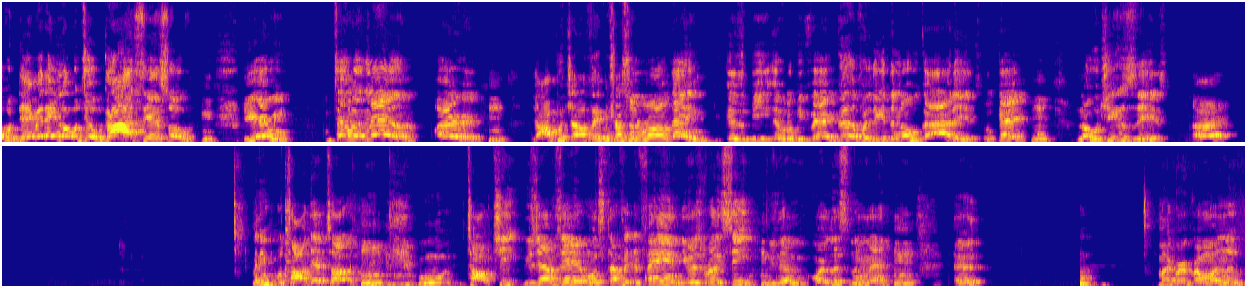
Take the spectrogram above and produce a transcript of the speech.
over, damn, it ain't over until God says so. You hear me? I'm telling you now. Y'all put y'all faith and trust in the wrong thing. It'll be, it'll be very good for you to get to know who God is. Okay? Know who Jesus is. All right. Many people talk that talk, talk cheap. You see what I'm saying? When stuff hit the fan, you just really see. You know, well, listen to me, man. My great grandma knew.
